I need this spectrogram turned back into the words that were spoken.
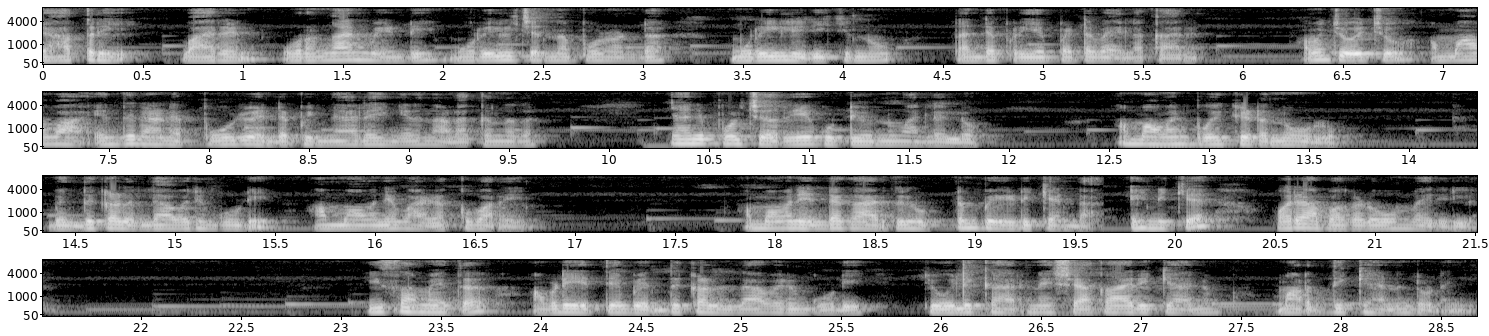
രാത്രി വരൻ ഉറങ്ങാൻ വേണ്ടി മുറിയിൽ ചെന്നപ്പോഴുണ്ട് മുറിയിലിരിക്കുന്നു തന്റെ പ്രിയപ്പെട്ട വേലക്കാരൻ. അവൻ ചോദിച്ചു അമ്മാവ എന്തിനാണ് എപ്പോഴും എന്റെ പിന്നാലെ ഇങ്ങനെ നടക്കുന്നത്? ഞാനിപ്പോൾ ചെറിയ കുട്ടിയൊന്നും അല്ലല്ലോ അമ്മാവൻ പോയി കിടന്നുള്ളൂ ബന്ധുക്കളെല്ലാവരും കൂടി അമ്മാവനെ വഴക്ക് പറയും. അമ്മാവൻ എന്റെ കാര്യത്തിൽ ഒട്ടും പേടിക്കണ്ട. എനിക്ക് ഒരപകടവും വരില്ല. ഈ സമയത്ത് അവിടെ എത്തിയ ബന്ധുക്കളെല്ലാവരും കൂടി ജോലിക്കാരനെ ശകാരിക്കാനും മർദ്ദിക്കാനും തുടങ്ങി.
